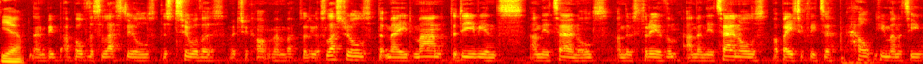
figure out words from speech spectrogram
Yeah. and be- above the Celestials, there's two others which I can't remember. So you've got Celestials that made Man, the Deviants, and the Eternals, and there's three of them. And then the Eternals are basically to help humanity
